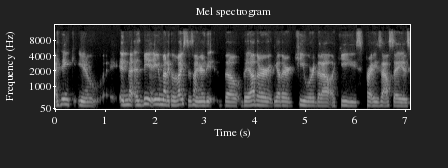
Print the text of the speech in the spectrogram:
I think you know in as being a medical device designer, the the the other the other keyword that I'll a key phrase I'll say is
